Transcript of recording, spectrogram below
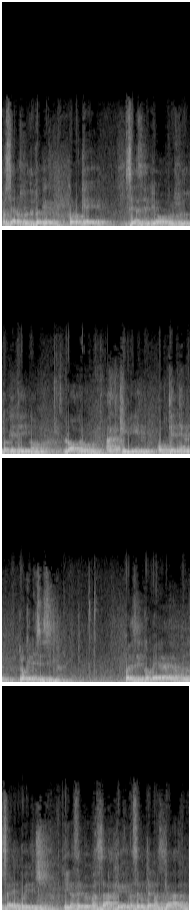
O sea, los productos que, con lo que sé hacer yo, con los productos que tengo, logro adquirir, obtener lo que necesito. Puede ser comer eh, un sándwich, ir a hacerme un masaje, hacer un temazcal,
